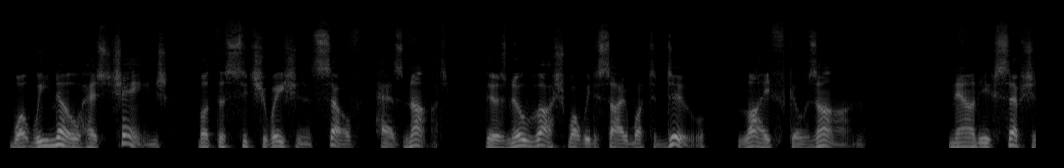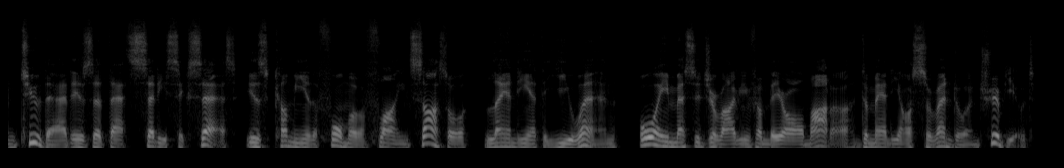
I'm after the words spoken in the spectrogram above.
What we know has changed, but the situation itself has not. There's no rush while we decide what to do. Life goes on. Now, the exception to that is that that SETI success is coming in the form of a flying saucer landing at the UN or a message arriving from their armada demanding our surrender and tribute.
